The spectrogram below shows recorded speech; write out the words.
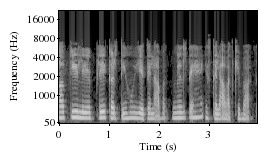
آپ کے لیے پلے کرتی ہوں یہ تلاوت ملتے ہیں اس تلاوت کے بعد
